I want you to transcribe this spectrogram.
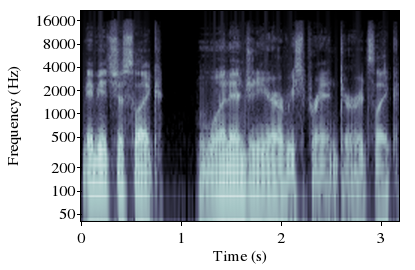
Maybe it's just like one engineer every sprint, or it's like,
